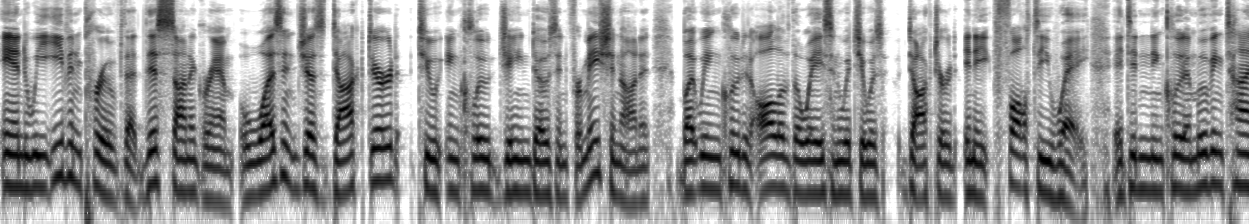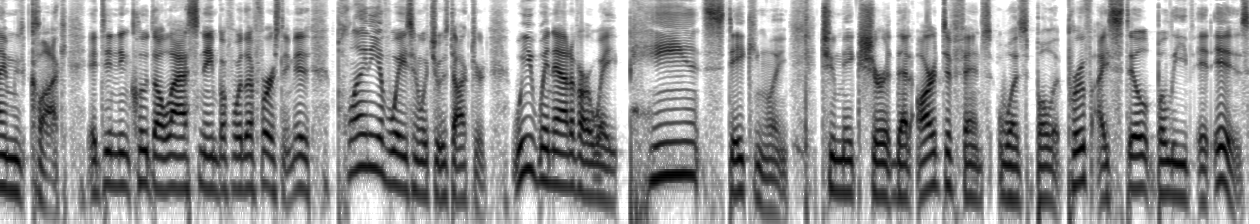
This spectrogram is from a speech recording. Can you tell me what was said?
And we even proved that this sonogram wasn't just doctored to include Jane Doe's information on it, but we included all of the ways in which it was doctored in a faulty way. It didn't include a moving time clock. It didn't include the last name before the first name. It, plenty of ways in which it was doctored. We went out of our way painstakingly to make sure that our defense was bulletproof. I still believe it is,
